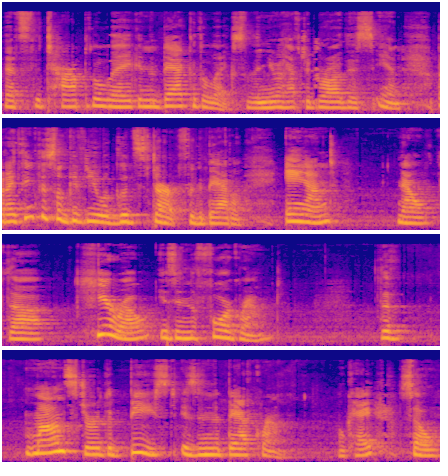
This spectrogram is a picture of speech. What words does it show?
That's the top of the leg and the back of the leg. So then you'll have to draw this in. But I think this will give you a good start for the battle. And now the hero is in the foreground. The monster, the beast, is in the background. Okay, so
